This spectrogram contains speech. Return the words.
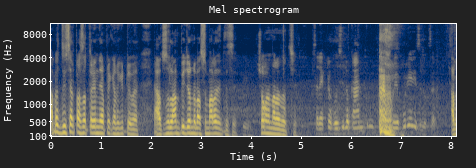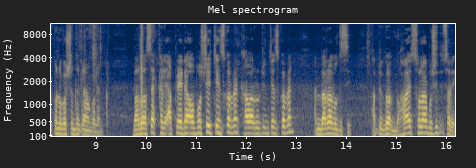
আপনি দুই চার পাঁচ হাজার টাকা নিয়ে আপনি কেন হবে অথচ লাম্পির জন্য বাছুর মারা যেতেছে। সময় মারা যাচ্ছে। আর কোনো কোশ্চেন থাকলে আমার বলেন। ভালো আছে খালি আপনি এটা অবশ্যই চেঞ্জ করবেন খাওয়ার রুটিন চেঞ্জ করবেন। আমি বারবার বলতেছি আপনি হয় সোলার বসে সরি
